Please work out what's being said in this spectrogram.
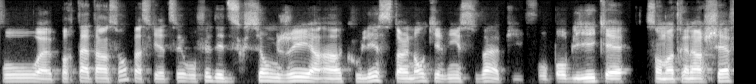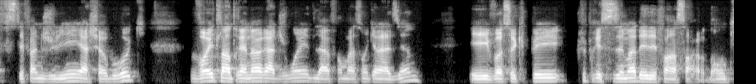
faut porter attention parce que, au fil des discussions que j'ai en, coulisses, c'est un nom qui revient souvent. Puis, il ne faut pas oublier que son entraîneur-chef, Stéphane Julien à Sherbrooke, va être l'entraîneur adjoint de la formation canadienne et il va s'occuper plus précisément des défenseurs. Donc,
